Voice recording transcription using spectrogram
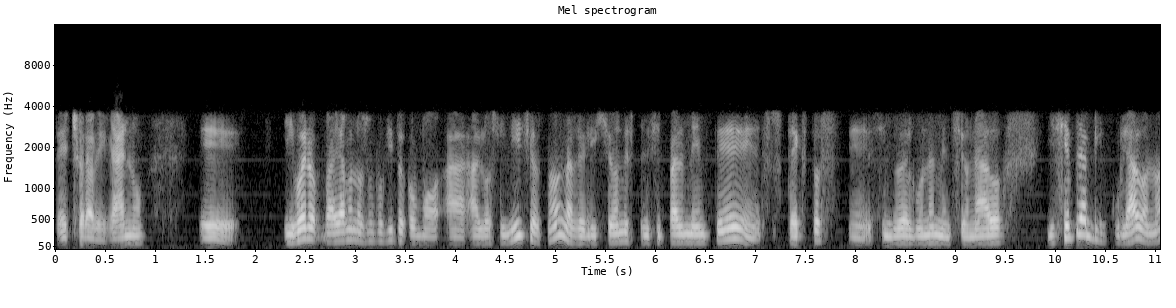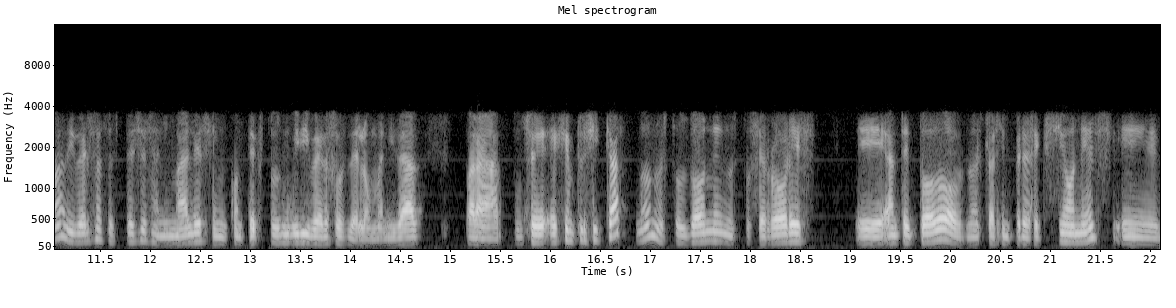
de hecho era vegano, eh, y bueno, vayámonos un poquito como a, los inicios, ¿no? Las religiones principalmente, en sus textos, eh, sin duda alguna han mencionado y siempre han vinculado, ¿no? A diversas especies animales en contextos muy diversos de la humanidad para pues, e, ejemplificar, ¿no? Nuestros dones, nuestros errores, eh, ante todo nuestras imperfecciones, eh,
